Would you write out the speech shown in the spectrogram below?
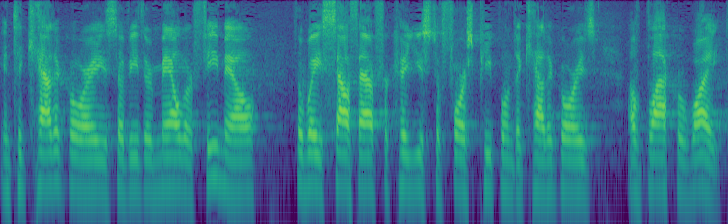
into categories of either male or female, the way South Africa used to force people into categories of black or white.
